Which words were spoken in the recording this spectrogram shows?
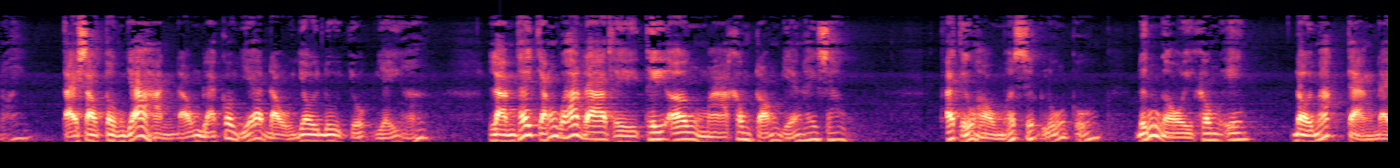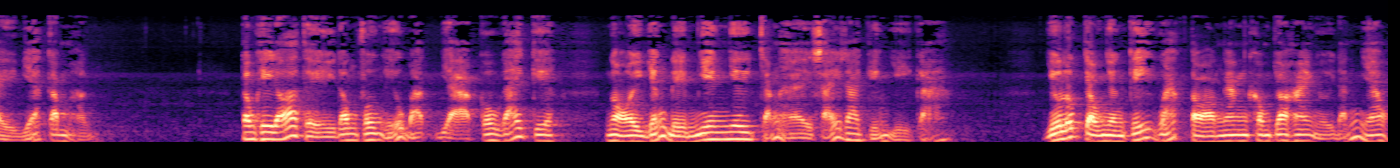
nói. Tại sao tôn giá hành động lại có vẻ đầu dôi đuôi chuột vậy hả? Làm thế chẳng quá ra thì thi ơn mà không trọn vẹn hay sao? Thái Tiểu Hồng hết sức luống cuốn, đứng ngồi không yên, đôi mắt tràn đầy vẻ căm hận. Trong khi đó thì Đông Phương Hiểu Bạch và cô gái kia ngồi vẫn điềm nhiên như chẳng hề xảy ra chuyện gì cả. Giữa lúc Châu Nhân Ký quát to ngăn không cho hai người đánh nhau,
